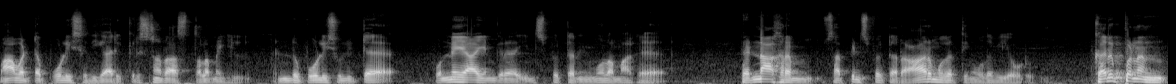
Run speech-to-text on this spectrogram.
மாவட்ட போலீஸ் அதிகாரி கிருஷ்ணராஜ் தலைமையில் ரெண்டு போலீஸ் உள்ளிட்ட பொன்னையா என்கிற இன்ஸ்பெக்டரின் மூலமாக பெண்ணாகரம் சப் இன்ஸ்பெக்டர் ஆறுமுகத்தின் உதவியோடு கருப்பணன்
